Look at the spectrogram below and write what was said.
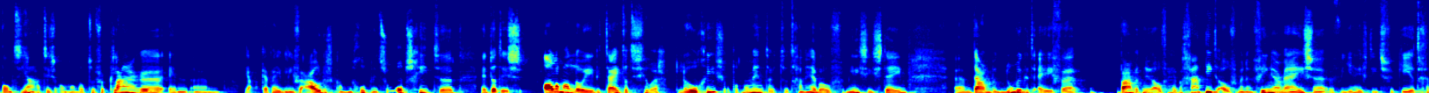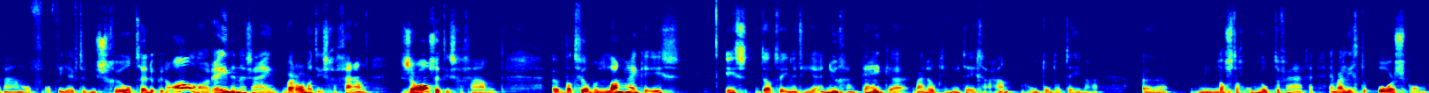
want ja, het is allemaal wat te verklaren. En um, ja, ik heb hele lieve ouders, ik kan nu goed met ze opschieten. En dat is allemaal loyaliteit. Dat is heel erg logisch op het moment dat we het gaan hebben over familiesysteem. Um, daarom benoem ik het even. Waar we het nu over hebben, gaat niet over met een vinger wijzen. Wie heeft iets verkeerd gedaan of, of wie heeft er nu schuld. Hè. Er kunnen allemaal redenen zijn waarom het is gegaan zoals het is gegaan. Uh, wat veel belangrijker is, is dat we in het hier en nu gaan kijken waar loop je nu tegenaan rondom dat thema uh, lastig om hulp te vragen en waar ligt de oorsprong.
